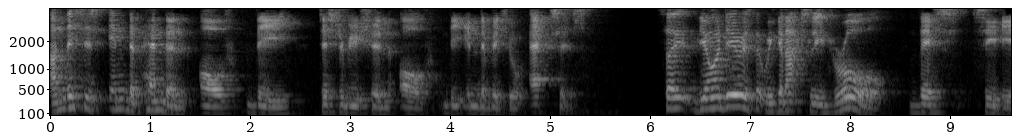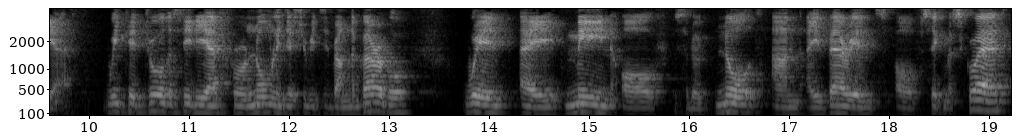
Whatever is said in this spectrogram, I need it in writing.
And this is independent of the distribution of the individual x's. So the idea is that we could actually draw this CDF. We could draw the CDF for a normally distributed random variable with a mean of sort of naught and a variance of sigma squared.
